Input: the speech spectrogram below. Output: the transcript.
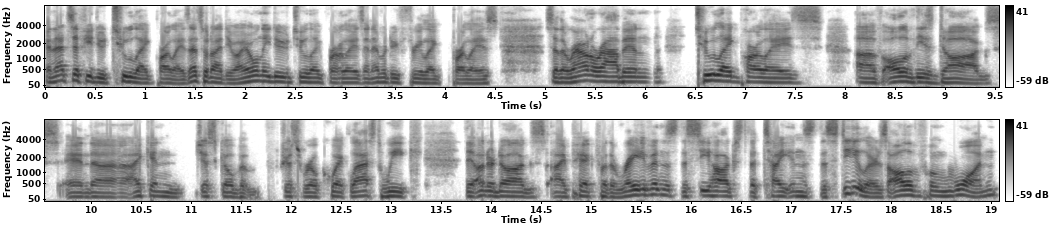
and that's if you do two leg parlays. That's what I do. I only do two leg parlays. I never do three leg parlays. So the round robin two leg parlays of all of these dogs, and uh, I can just go but just real quick. Last week, the underdogs I picked were the Ravens, the Seahawks, the Titans, the Steelers, all of whom won,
